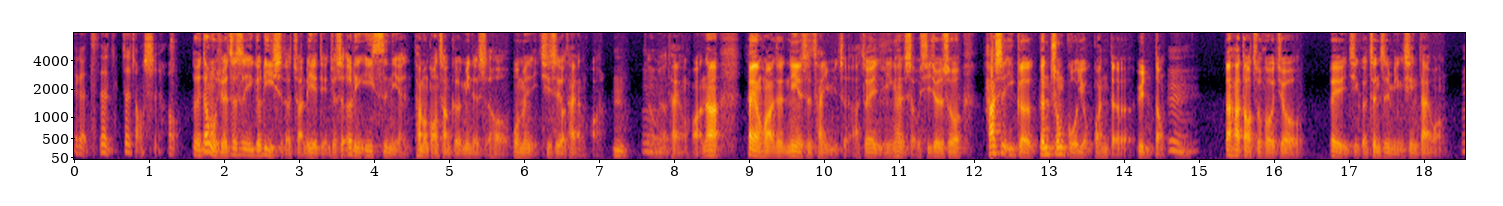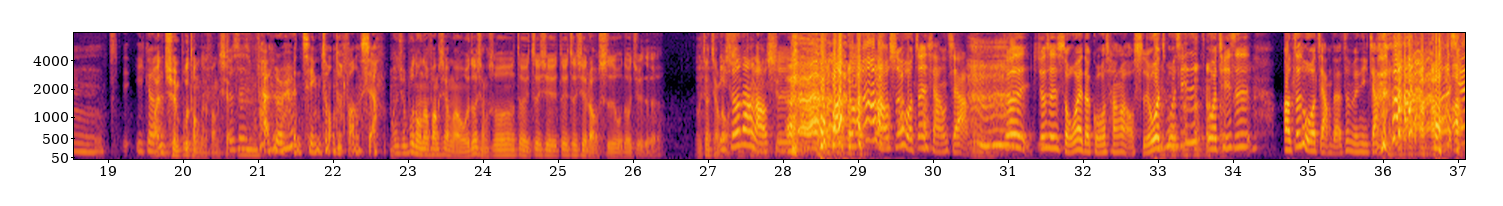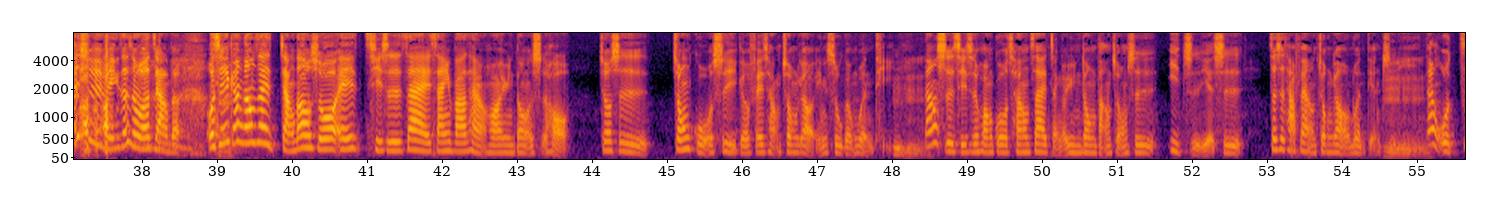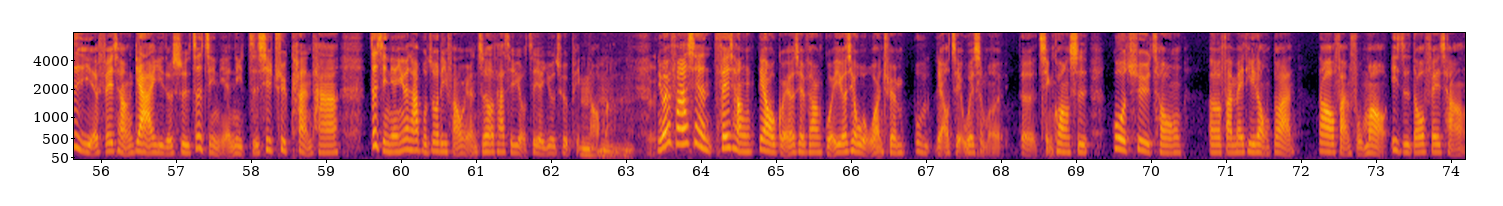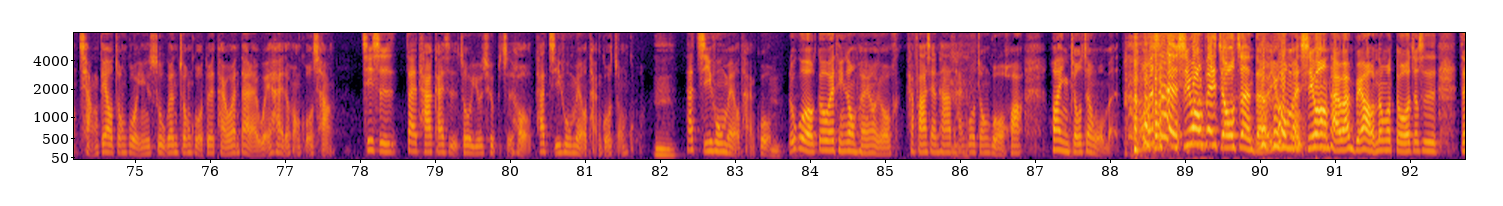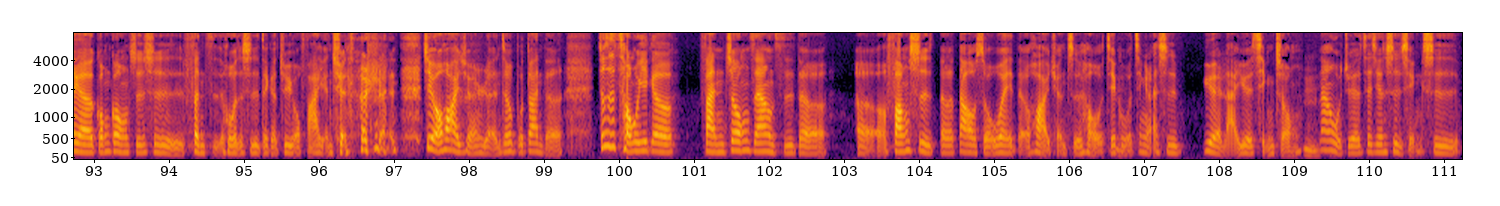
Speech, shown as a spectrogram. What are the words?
这个这这种时候，对，但我觉得这是一个历史的转捩点，就是二零一四年他们广场革命的时候，我们其实有太阳花，嗯，我们有太阳花。那太阳花，就你也是参与者啊，所以你应该很熟悉，就是说它是一个跟中国有关的运动，嗯，但它到最后就被几个政治明星带往，嗯，一个完全不同的方向，就是反而很轻重的方向，完全不同的方向啊！我都想说，对这些对这些老师，我都觉得。我这样讲，你说到老师，说到老师，我正想讲，就是就是所谓的国昌老师。我我其实我其实啊，这是我讲的，这不是你讲的。先续名，这是我讲的。我其实刚刚在讲到说，哎、欸，其实，在三一八太阳花运动的时候，就是中国是一个非常重要的因素跟问题。嗯嗯。当时其实黄国昌在整个运动当中是一直也是。这是他非常重要的论点之一，嗯、但我自己也非常讶异的是，这几年你仔细去看他这几年，因为他不做立法委员之后，他其实有自己的 YouTube 频道嘛，嗯嗯、你会发现非常吊诡，而且非常诡异，而且我完全不了解为什么的情况是，过去从呃反媒体垄断到反服贸，一直都非常强调中国因素跟中国对台湾带来危害的黄国昌。其实，在他开始做 YouTube 之后，他几乎没有谈过中国。嗯，他几乎没有谈过。如果各位听众朋友有他发现他谈过中国的话，欢迎纠正我们。我们是很希望被纠正的，因为我们希望台湾不要有那么多就是这个公共知识分子，或者是这个具有发言权的人、具有话语权的人，就不断的，就是从一个反中这样子的呃方式得到所谓的话语权之后，结果竟然是。越来越轻重，嗯，那我觉得这件事情是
